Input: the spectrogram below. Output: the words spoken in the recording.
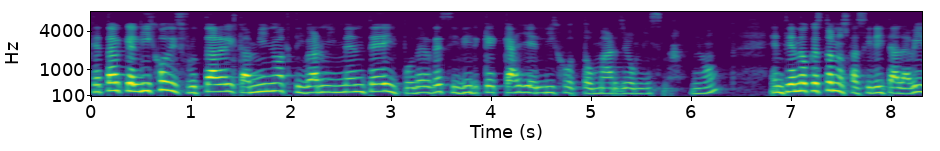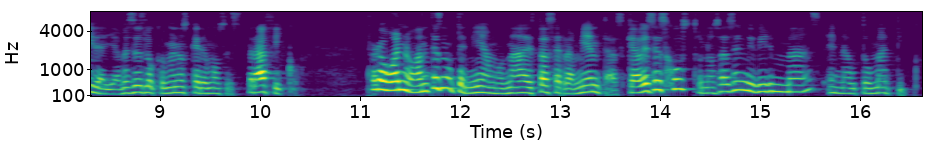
¿Qué tal que elijo disfrutar el camino, activar mi mente y poder decidir qué calle elijo tomar yo misma, ¿no? Entiendo que esto nos facilita la vida y a veces lo que menos queremos es tráfico. Pero bueno, antes no teníamos nada de estas herramientas que a veces justo nos hacen vivir más en automático.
